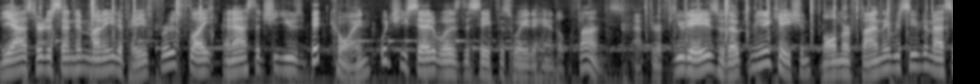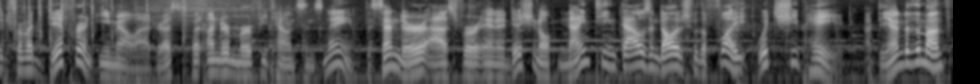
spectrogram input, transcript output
He asked her to send him money to pay for his flight and asked that she use Bitcoin, which she said was the safest way to handle the funds. After a few days without communication, Bulmer finally received a message from a different email address, but under Murphy Townsend's name. The sender asked for an additional $19,000 for the flight, which she paid. At the end of the month,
